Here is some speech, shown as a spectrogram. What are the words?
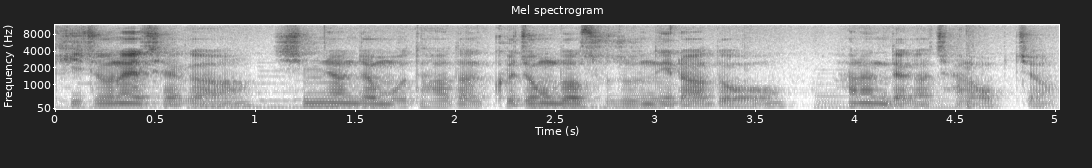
기존에 제가 10년 전부터 하던 그 정도 수준이라도 하는 데가 잘 없죠.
